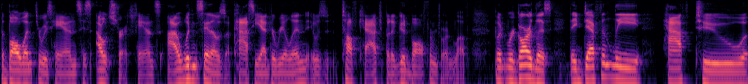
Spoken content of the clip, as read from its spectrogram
the ball went through his hands, his outstretched hands. I wouldn't say that was a pass he had to reel in. It was a tough catch, but a good ball from Jordan Love. But regardless, they definitely have to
